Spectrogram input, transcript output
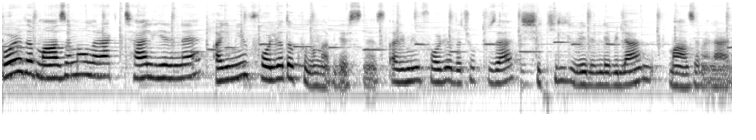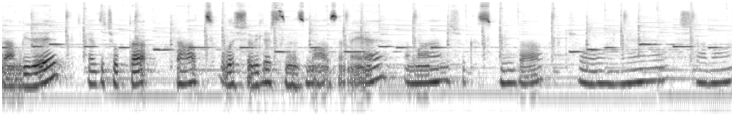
Bu arada malzeme olarak tel yerine alüminyum folyo da kullanabilirsiniz. Alüminyum folyo da çok güzel şekil verilebilen malzemelerden biri. Evde çok da rahat ulaşabilirsiniz malzemeye. Hemen şu kısmını da şöyle aşağıdan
